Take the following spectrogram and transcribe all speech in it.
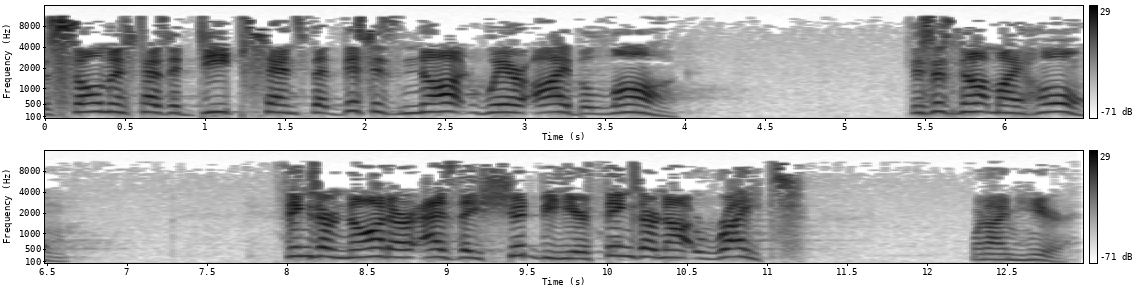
The psalmist has a deep sense that this is not where I belong. This is not my home. Things are not as they should be here. Things are not right when I'm here.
